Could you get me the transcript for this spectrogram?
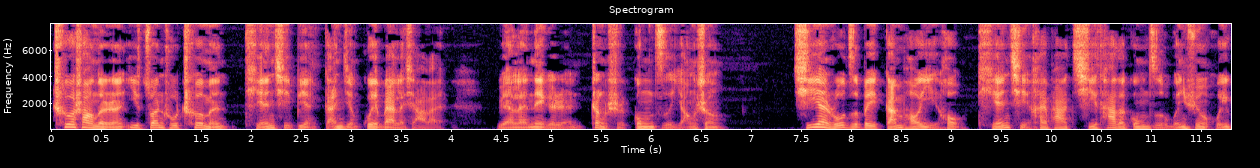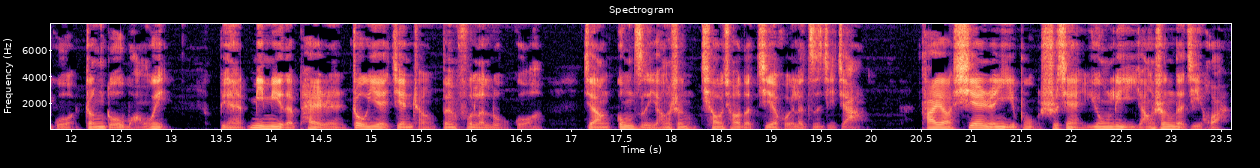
车上的人一钻出车门，田启便赶紧跪拜了下来。原来那个人正是公子杨生。齐晏孺子被赶跑以后，田启害怕其他的公子闻讯回国争夺王位，便秘密地派人昼夜兼程，奔赴了鲁国。将公子杨生悄悄地接回了自己家，他要先人一步实现拥立杨生的计划。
